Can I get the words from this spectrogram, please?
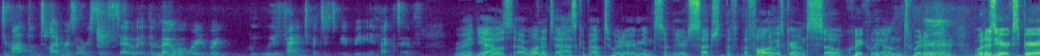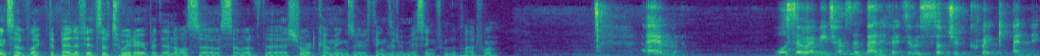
demand on time resources. So at the moment, we're, we're, we found Twitter to be really effective. Right. Yeah. I was. I wanted to ask about Twitter. I mean, so there's such the, the following has grown so quickly on Twitter. And what is your experience of like the benefits of Twitter, but then also some of the shortcomings or things that are missing from the platform? Um, well, so I mean, in terms of the benefits, it was such a quick and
